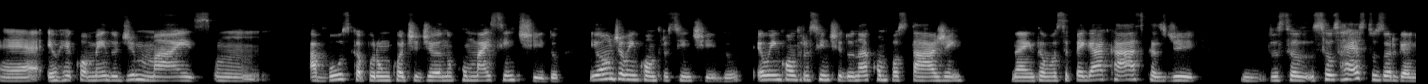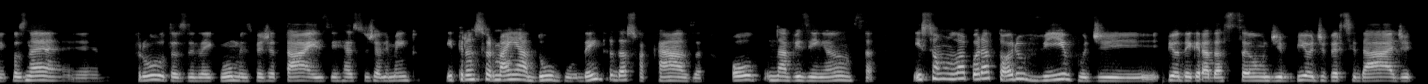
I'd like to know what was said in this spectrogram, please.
é, eu recomendo demais um, a busca por um cotidiano com mais sentido. E onde eu encontro sentido? Eu encontro sentido na compostagem, né? Então, você pegar cascas de, dos seus, seus restos orgânicos, né? É, frutas e legumes, vegetais e restos de alimento, e transformar em adubo dentro da sua casa ou na vizinhança, isso é um laboratório vivo de biodegradação, de biodiversidade.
